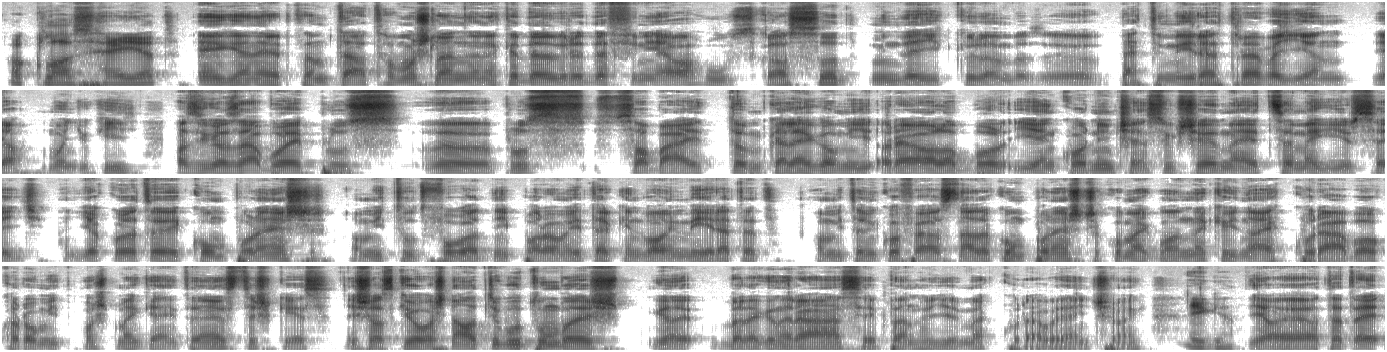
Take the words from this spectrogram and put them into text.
a klassz helyet. Igen, értem. Tehát ha most lenne neked előre definiálva 20 klasszod, mindegyik különböző betűméretre, vagy ilyen, ja, mondjuk így, az igazából egy plusz, plusz szabály tömkeleg, amire alapból ilyenkor nincsen szükség, mert egyszer megírsz egy gyakorlatilag egy komponens, ami tud fogadni paraméterként valami méretet, amit amikor felhasználod a komponens, akkor megmond neki, hogy na ekkorába akarom itt most megjeleníteni ezt, és kész. És azt kiolvasná attribútumból, és belegenerálná szépen, hogy mekkorába jelentse meg. Igen. Ja, ja, tehát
